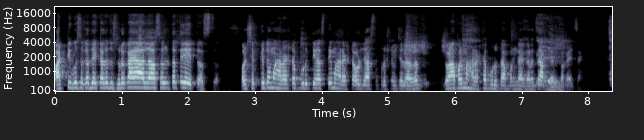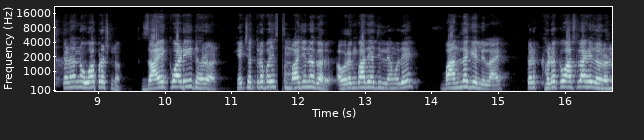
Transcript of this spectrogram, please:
पाठ्यपुस्तकात एखादं दुसरं काय आलं असेल तर ते येत असतं. पण शक्यतो महाराष्ट्रापुरती असते महाराष्ट्रावर जास्त प्रश्न विचारले जातात तेव्हा आपण महाराष्ट्रापुरता आपण काय करायचं? अभ्यास बघायचा त्यानंतर नववा प्रश्न जायकवाडी धरण हे छत्रपती संभाजीनगर औरंगाबाद या जिल्ह्यामध्ये बांधलं गेलेलं आहे. तर खडकवासला हे धरण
